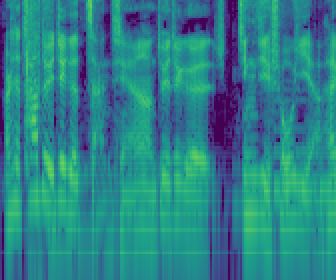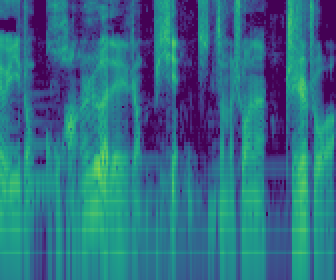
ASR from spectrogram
而且他对这个攒钱啊，对这个经济收益啊，他有一种狂热的这种偏怎么说呢？执着，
